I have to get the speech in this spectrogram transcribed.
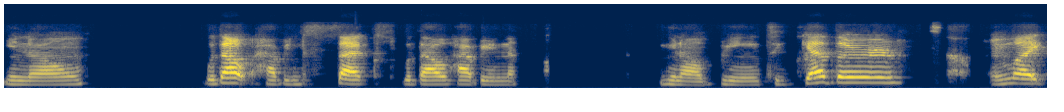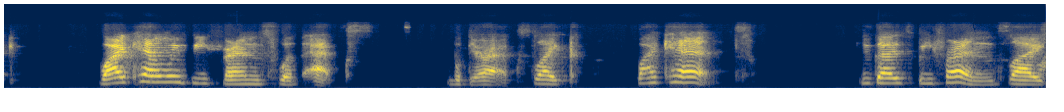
you know, without having sex, without having, you know, being together. And like, why can't we be friends with ex, with your ex? Like, why can't you guys be friends? Like,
